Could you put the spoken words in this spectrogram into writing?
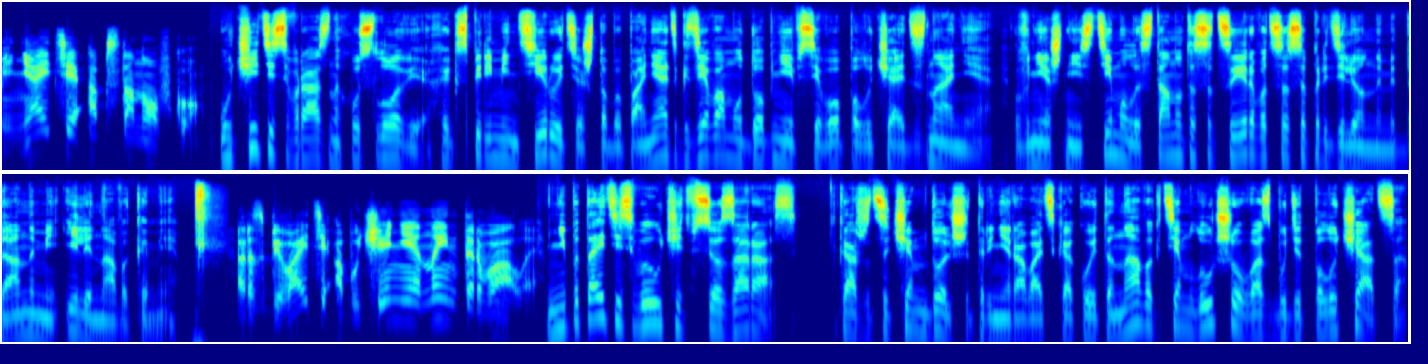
Меняйте обстановку. Учитесь в разных условиях, экспериментируйте, чтобы понять, где вам удобнее всего получать знания. Внешние стимулы станут ассоциироваться с определенными данными или навыками. Разбивайте обучение на интервалы. Не пытайтесь выучить все за раз. Кажется, чем дольше тренировать какой-то навык, тем лучше у вас будет получаться.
